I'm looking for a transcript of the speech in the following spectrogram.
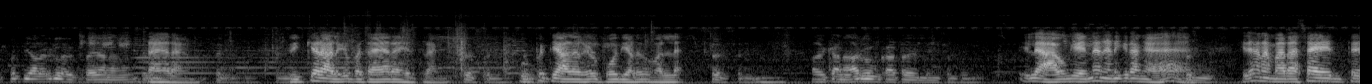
உற்பத்தியாளர்கள் தயாராகணும். சரி. விற்கிற ஆளுக்கு இப்போ தயாராக இருக்கிறாங்க உற்பத்தியாளர்கள் போதிய அளவு வரல. சரி அதுக்கான ஆர்வம் காட்டவில்லைன்னு சொல்கிறீங்க இல்லை அவங்க என்ன நினைக்கிறாங்க? இதான் நம்ம ரசாயனத்தை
